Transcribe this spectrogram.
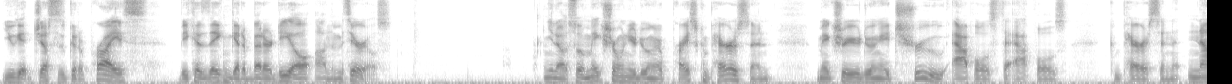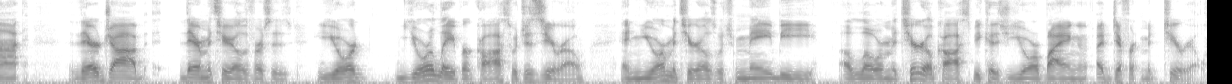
you get just as good a price because they can get a better deal on the materials. You know, so make sure when you're doing a price comparison, make sure you're doing a true apples to apples comparison, not their job, their materials versus your your labor cost, which is zero, and your materials, which may be a lower material cost because you're buying a different material.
